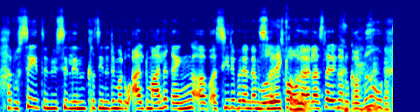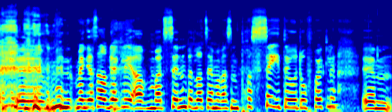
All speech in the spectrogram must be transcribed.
har du set det nye Celine, Christine? Det må du aldrig, du må aldrig ringe og, og sige det på den der måde. Slet jeg tror, der, eller slet ikke, når du er gravid. øh, men, men jeg sad virkelig og måtte sende billeder til ham, og var sådan, prøv at se, det er jo, du er frygtelig. Øhm,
